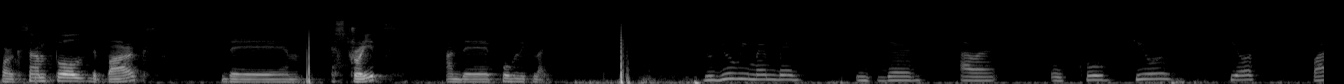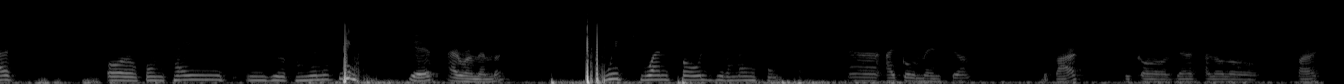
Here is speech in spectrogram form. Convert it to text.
For example, the parks, the streets, and the public light. Do you remember if there are sculptures, kiosks, parks, or fountains in your community? Yes, I remember. Which ones could you mention? Uh, I could mention the parks because there's a lot of parks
